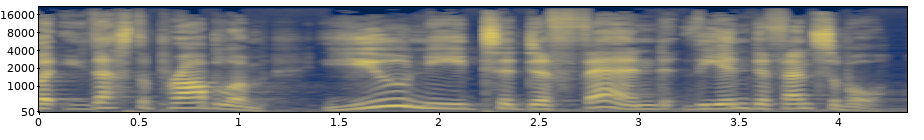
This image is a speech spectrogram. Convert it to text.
But that's the problem. You need to defend the indefensible.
